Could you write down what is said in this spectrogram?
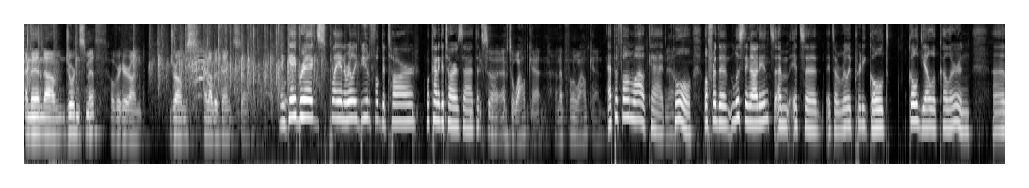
And then um, Jordan Smith over here on drums and other things. So And Gabe Riggs playing a really beautiful guitar. What kind of guitar is that? That's it's a it's a Wildcat, an Epiphone Wildcat. Epiphone Wildcat. Yeah. Cool. Well, for the listening audience, um, it's a it's a really pretty gold gold yellow color, and uh,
